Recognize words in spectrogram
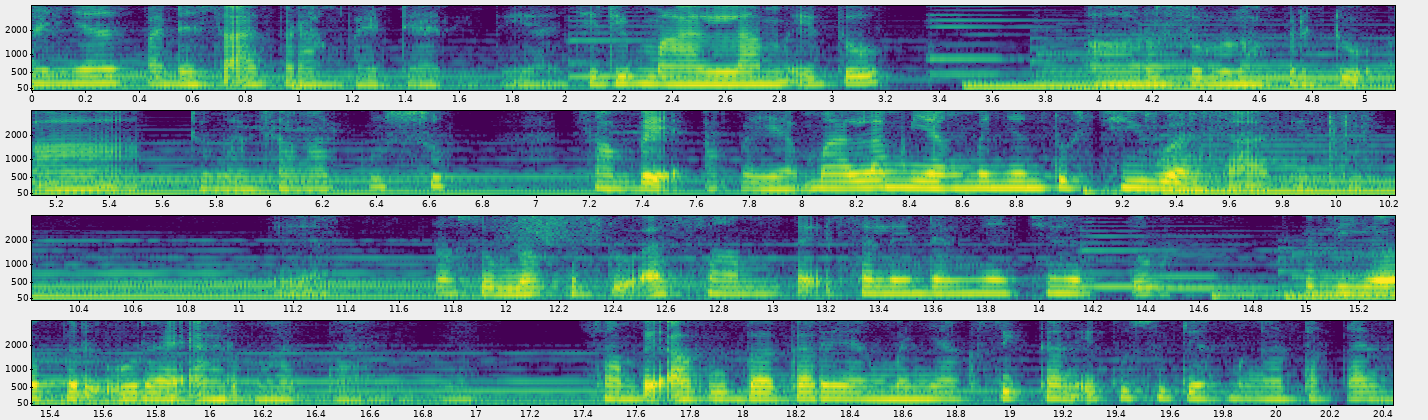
hanya pada saat perang Badar itu ya. Jadi malam itu uh, Rasulullah berdoa dengan sangat kusuk sampai apa ya malam yang menyentuh jiwa saat itu ya Rasulullah berdoa sampai selendangnya jatuh beliau berurai air mata. Sampai Abu Bakar yang menyaksikan itu sudah mengatakan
